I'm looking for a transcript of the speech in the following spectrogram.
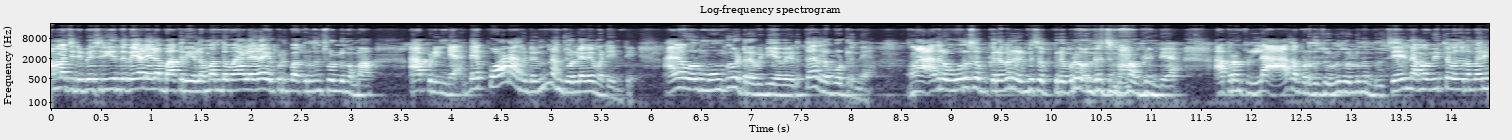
அம்மாச்சிட்ட பேசுறீங்க? இந்த வேலையெல்லாம் பார்க்குறீங்களம்மா இந்த வேலையெல்லாம் எப்படி பார்க்குறதுன்னு சொல்லுங்கம்மா. அப்படின்ட்டேன். டே போடாங்கிட்டுன்னு நான் சொல்லவே மாட்டேன்ட்டேன். அவன் ஒரு முங்கு வெட்டுற வீடியோவை எடுத்து அதில் போட்டிருந்தேன். அதில் ஒரு சப்ஸ்கிரைபர் ரெண்டு சப்ஸ்கிரைபர் வந்துருச்சுமா அப்படின்ட்டேன். அப்புறம் பிள்ளை ஆசைப்படுறது சொல்லு சொல்லுன்னு சரி நம்ம வீட்டில் பேசுகிற மாதிரி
